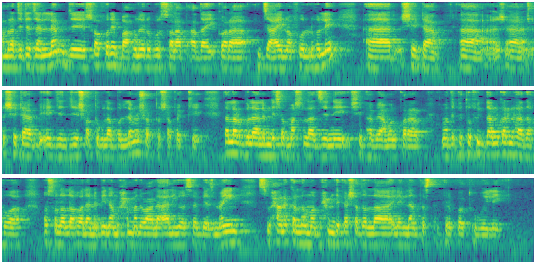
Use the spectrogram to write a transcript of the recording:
আমরা যেটা জানলাম যে সফরে বাহনের উপর সলাৎ আদায় করা যায় নফল হলে, আর সেটা সেটা যে যে শর্তগুলা বললাম, শর্ত সাপেক্ষে। আল্লাহ রবুল্লা আলম সব মাসাল্লাহ জেনে সেভাবে আমল করার আমাদেরকে তৌফিক দান করেন। হাদা হুয়া ও সাল্লাহ আলা নবীনা মোহাম্মদ আলা আলী ওসাবি আজমাইন। সুহানাকাল্লাহ বিহামদিকা সাদুল্লাহ ইলাইল্লাহ তাস্তাগফিরুকা ওয়া আতুবু ইলাইক।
